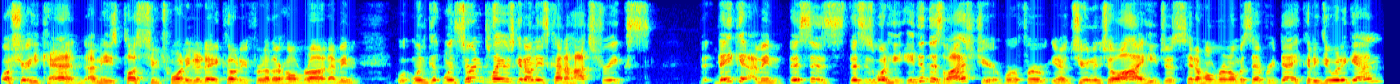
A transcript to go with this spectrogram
Well, sure he can. I mean, he's plus two twenty today, Cody, for another home run. I mean, when when certain players get on these kind of hot streaks, they can. I mean, this is this is what he he did this last year, where for you know June and July he just hit a home run almost every day. Could he do it again?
